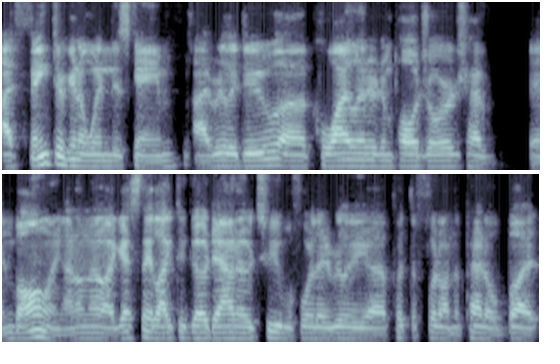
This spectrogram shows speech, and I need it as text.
I think they're going to win this game. I really do. Uh, Kawhi Leonard and Paul George have been balling. I don't know. I guess they like to go down 0-2 before they really uh, put the foot on the pedal, but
